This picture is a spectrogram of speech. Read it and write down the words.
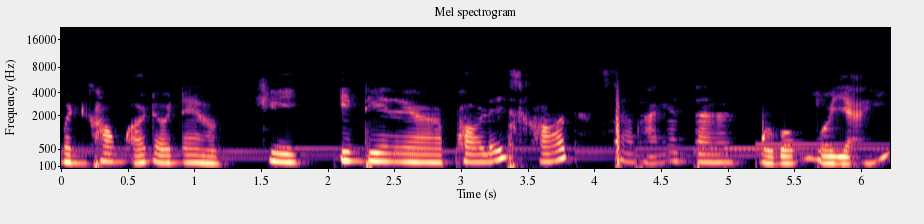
mình không ở đội nào khi Indianapolis Colts sa thải anh ta 14 mùa giải.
